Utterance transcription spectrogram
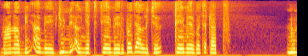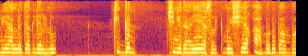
maanaam biñu amee junni ak ñetti téeméer ba jàll ca téeméer ba ca nun yàlla jagleel nu ki gën ci ñi daa yeesal muy Cheikh Ahmadou Bamba.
